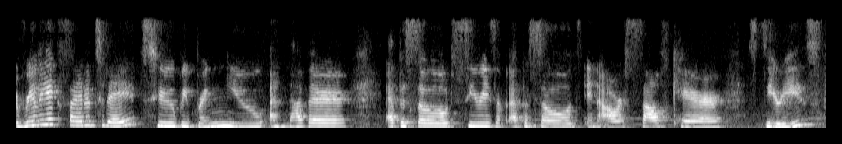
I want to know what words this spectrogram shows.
really excited today to be bringing you another episode, series of episodes in our self care series.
